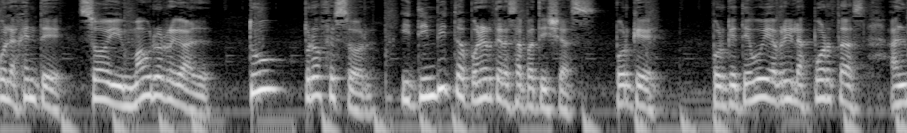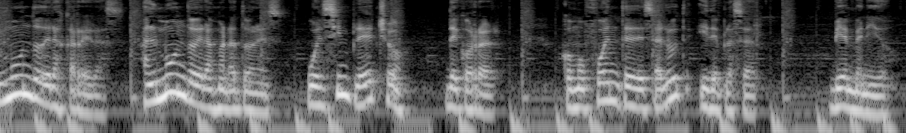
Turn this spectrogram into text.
Hola gente, soy Mauro Regal, tu profesor, y te invito a ponerte las zapatillas. ¿Por qué? Porque te voy a abrir las puertas al mundo de las carreras, al mundo de las maratones, o el simple hecho de correr, como fuente de salud y de placer. Bienvenido.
